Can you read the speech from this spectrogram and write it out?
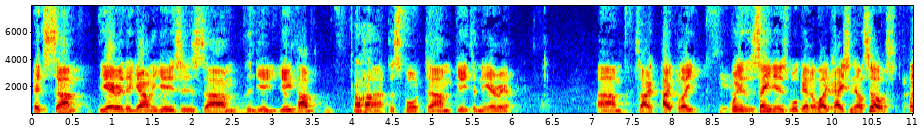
It's um, the area they're going to use is um, the new youth hub Uh-huh. uh, to support um, youth in the area. Um, so hopefully, we the seniors will get a location ourselves.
